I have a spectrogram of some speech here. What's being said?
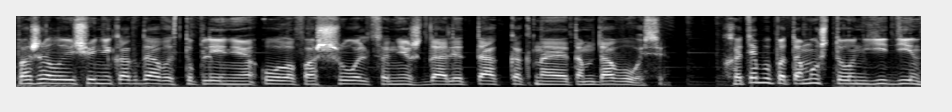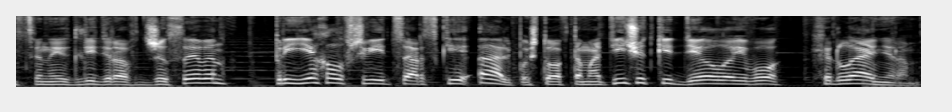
Пожалуй, еще никогда выступления Олафа Шольца не ждали так, как на этом Давосе. Хотя бы потому, что он единственный из лидеров G7 приехал в швейцарские Альпы, что автоматически делало его хедлайнером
